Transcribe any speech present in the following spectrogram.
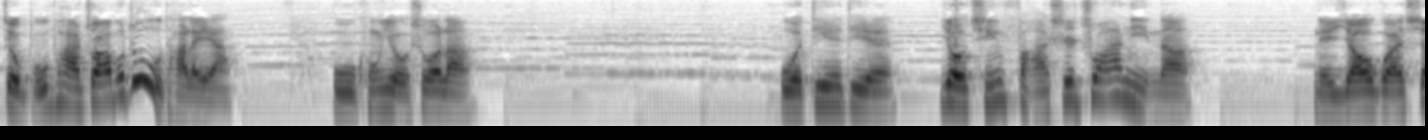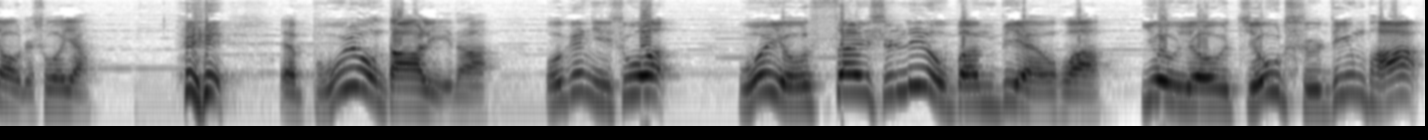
就不怕抓不住他了呀。悟空又说了：“我爹爹要请法师抓你呢。”那妖怪笑着说：“呀，嘿嘿，呃，不用搭理他。我跟你说。”我有三十六般变化，又有九齿钉耙，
